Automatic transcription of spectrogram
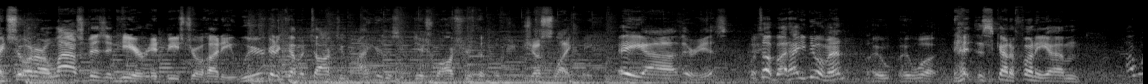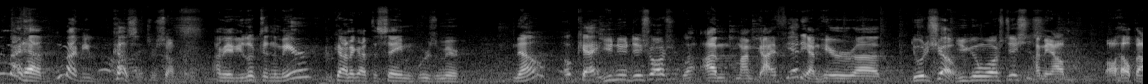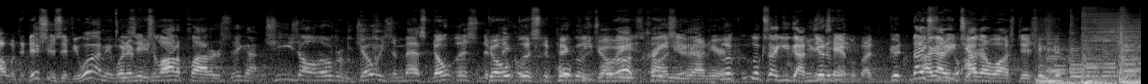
right, so on our last visit here at Bistro Huddy, we're going to come and talk to. I hear there's a dishwasher that looks just like me. Hey, uh, there he is. What's up, bud? How you doing, man? Hey, hey what? this is kind of funny. Um, uh, we might have, we might be cousins or something. I mean, have you looked in the mirror? We kind of got the same. Where's the mirror? No? Okay. You new dishwasher? well, I'm, I'm Guy Fieri. I'm here uh, doing a show. You can wash dishes? I mean, I'll, I'll help out with the dishes if you want. I mean, whatever. These you- enchilada platters, They got cheese all over them. Joey's a mess. Don't listen to Don't pickles. listen to pickles, people Joey's crazy around here. Look- looks like you got You're things gonna be- handled, bud. Good. Nice I to gotta, meet you. I gotta wash dishes.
